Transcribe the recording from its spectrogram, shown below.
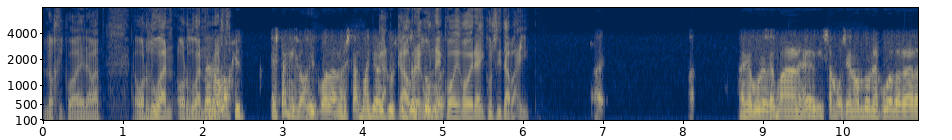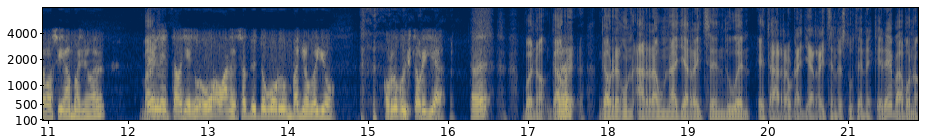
Logikoa era bat. Orduan, orduan Bueno, ulertu- logik, ez da logikoa da, no, ez da baino ikusten gaur duzu, eguneko egoera ikusita bai. Baina gure zeman, eh, izango zen orduan jugadora errabazian, baina, eh? Bai. Ele eta oie, oan ez ditugu orduan baino gehiago. Orduko historia. Eh? Bueno, gaur, gaur egun arrauna jarraitzen duen, eta arrauna jarraitzen ez dutenek ere, ba, bueno,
